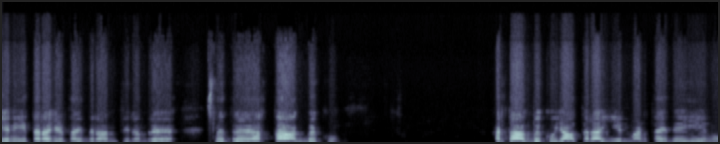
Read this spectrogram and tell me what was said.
ಏನ್ ಈ ತರ ಹೇಳ್ತಾ ಇದ್ದೀರಾ ಅಂತೀರಂದ್ರೆ ಸ್ನೇಹಿತರೆ, ಅರ್ಥ ಆಗ್ಬೇಕು. ಅರ್ಥ ಆಗ್ಬೇಕು. ಯಾವ ತರ ಏನ್ ಮಾಡ್ತಾ ಇದೆ, ಏನು,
